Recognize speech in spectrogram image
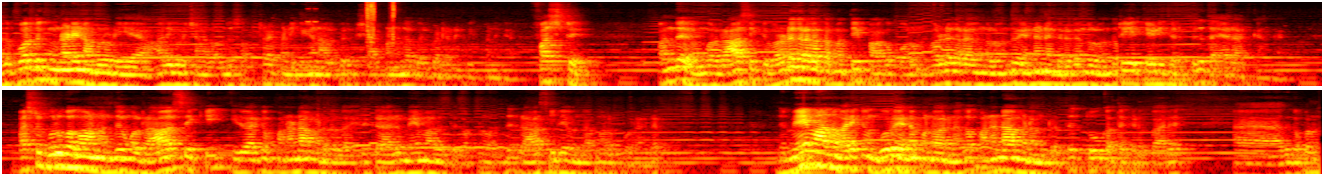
அது போகிறதுக்கு முன்னாடி நம்மளுடைய ஆதிகுரு சேனலை வந்து சப்ஸ்கிரைப் பண்ணிக்கோங்க. நாலு பேருக்கு ஷேர் பண்ணுங்கள் பெல் பட்டனை கிளிக் பண்ணுங்கள் ஃபஸ்ட்டு வந்து உங்கள் ராசிக்கு வருட கிரகத்தை பற்றி பார்க்க போகிறோம் வருட கிரகங்கள் வந்து என்னென்ன கிரகங்கள் வந்து தேடி தரத்துக்கு தயாராக இருக்காங்க. ஃபஸ்ட்டு குரு பகவான் வந்து உங்கள் ராசிக்கு இது வரைக்கும் பன்னெண்டாம் இடத்துல இருக்கிறாரு. மே மாதத்துக்கு அப்புறம் வந்து ராசியிலே வந்து அமர போகிறாரு இந்த மே மாதம் வரைக்கும் குரு என்ன பண்ணுவாருனாக்கா பன்னெண்டாம் இடம்ன்றது தூக்கத்தை கெடுப்பார். அதுக்கப்புறம்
